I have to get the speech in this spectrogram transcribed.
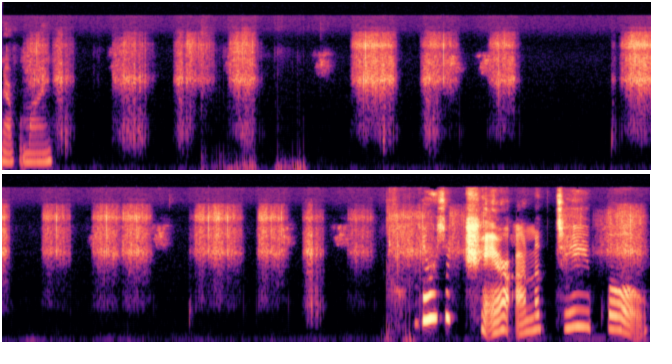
Never mind. There's a chair on a table.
